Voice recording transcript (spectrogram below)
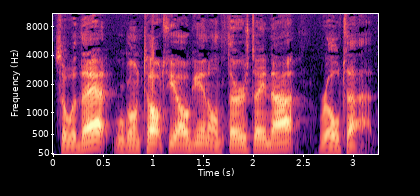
So with that, we're going to talk to y'all again on Thursday night. Roll Tide.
